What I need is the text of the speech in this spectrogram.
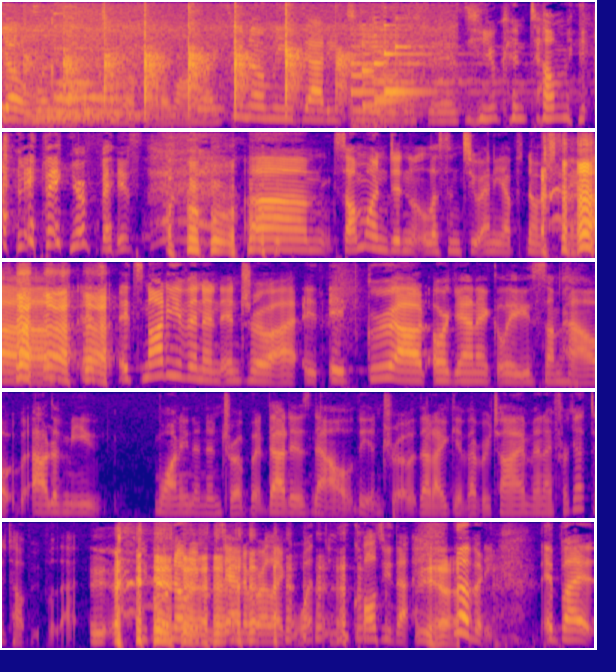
Yo, what's up? It's your girl, Father Longlegs. You know me, Daddy T. This is You Can Tell Me Anything, your face. um, someone didn't listen to any episode. No, I'm just kidding. Um, it's, it's not even an intro. Uh, it, it grew out organically somehow out of me wanting an intro, but that is now the intro that I give every time, and I forget to tell people that. people who know me from stand up are like, "What? Who calls you that?" Yeah. Nobody. Uh, But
